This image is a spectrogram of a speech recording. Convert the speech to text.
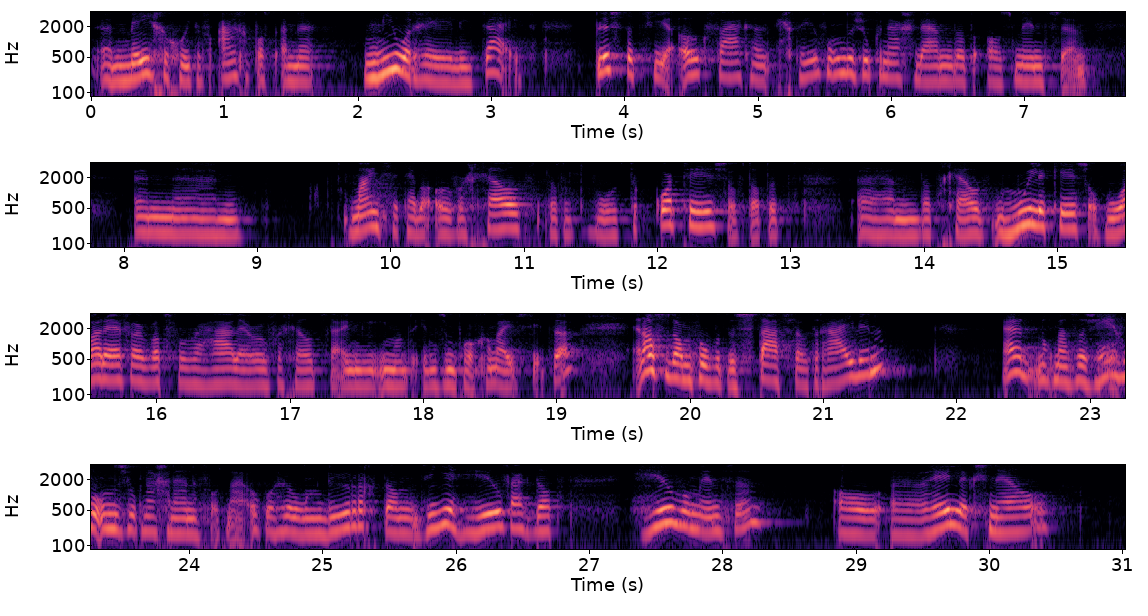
uh, meegegroeid of aangepast aan de nieuwe realiteit. Plus dat zie je ook vaak, en echt heel veel onderzoeken naar gedaan, dat als mensen een uh, mindset hebben over geld, dat het bijvoorbeeld tekort is of dat het um, dat geld moeilijk is of whatever, wat voor verhalen er over geld zijn die iemand in zijn programma heeft zitten. En als ze dan bijvoorbeeld een staatsloterij winnen, hè, nogmaals, er is heel veel onderzoek naar gedaan en volgens mij ook wel heel langdurig, dan zie je heel vaak dat heel veel mensen al uh, redelijk snel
